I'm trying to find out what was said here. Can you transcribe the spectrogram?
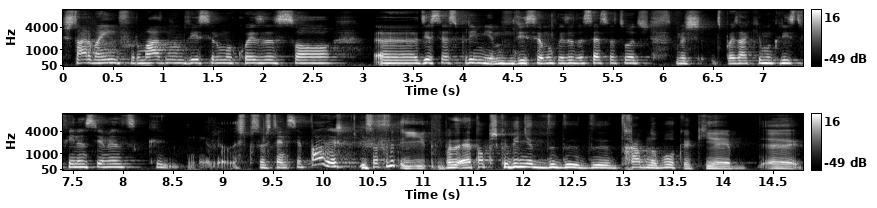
estar bem informado, não devia ser uma coisa só uh, de acesso premium, devia ser uma coisa de acesso a todos. Mas depois há aqui uma crise de financiamento que as pessoas têm de ser pagas. Exatamente, e é tal pescadinha de, de, de, de rabo na boca que é uh,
